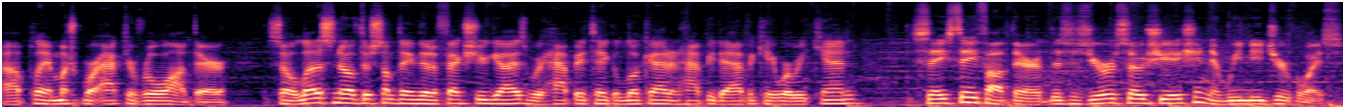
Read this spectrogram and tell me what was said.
Uh, play a much more active role out there. So let us know if there's something that affects you guys. We're happy to take a look at it and happy to advocate where we can. Stay safe out there. This is your association, and we need your voice.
